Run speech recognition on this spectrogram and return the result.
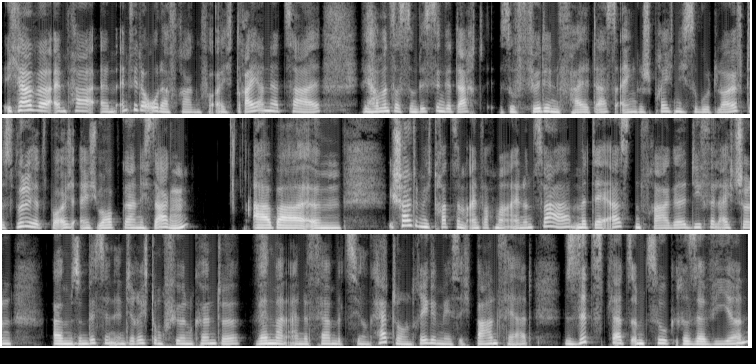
Ich habe ein paar ähm, Entweder-Oder-Fragen für euch, drei an der Zahl. Wir haben uns das so ein bisschen gedacht, so für den Fall, dass ein Gespräch nicht so gut läuft. Das würde ich jetzt bei euch eigentlich überhaupt gar nicht sagen. Aber ähm, ich schalte mich trotzdem einfach mal ein. Und zwar mit der ersten Frage, die vielleicht schon ähm, so ein bisschen in die Richtung führen könnte, wenn man eine Fernbeziehung hätte und regelmäßig Bahn fährt, Sitzplatz im Zug reservieren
